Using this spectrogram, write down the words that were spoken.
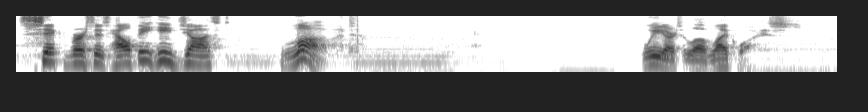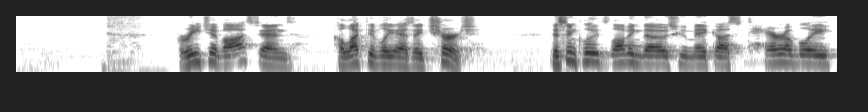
sick versus healthy. He just loved. We are to love likewise. For each of us and collectively as a church, this includes loving those who make us terribly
